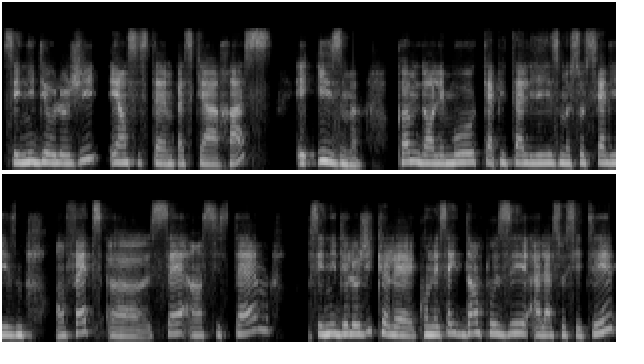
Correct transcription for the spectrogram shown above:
c'est une idéologie et un système parce qu'il y a race et isme, comme dans les mots capitalisme, socialisme. En fait, euh, c'est un système c'est une idéologie qu'on essaye d'imposer à la société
